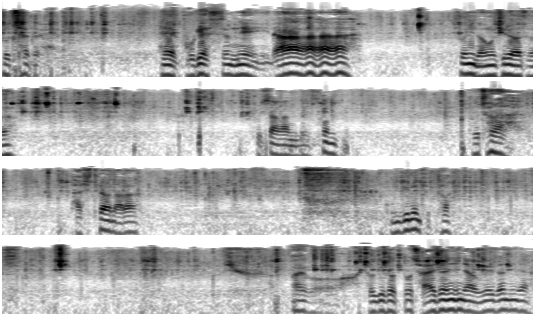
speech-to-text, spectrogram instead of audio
도착을 해 보겠습니다. 손이 너무 시려서 불쌍한데 손 도쳐라. 다시 태어나라. 공기는 좋다. 아이고 저기서 또 좌회전이냐 우회전이냐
